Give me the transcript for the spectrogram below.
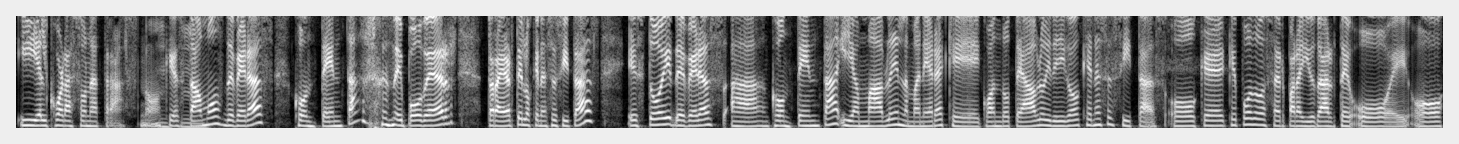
y el corazón atrás, ¿no? Que estamos de veras contentas de poder traerte lo que necesitas. Estoy de veras ah, contenta y amable en la manera que cuando te hablo y digo qué necesitas o qué, qué puedo hacer para ayudarte hoy o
